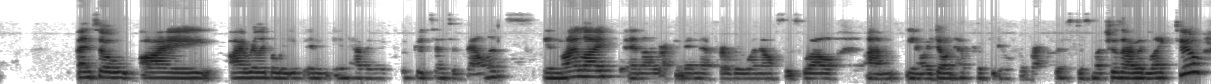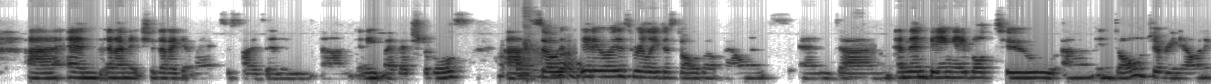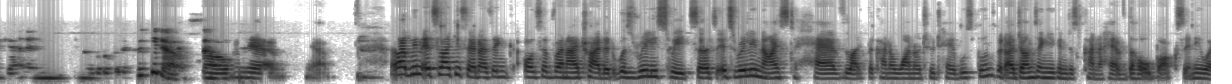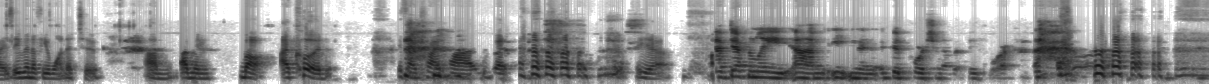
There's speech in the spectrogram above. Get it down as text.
and so I I really believe in in having a, a, good sense of balance in my life, and I recommend that for everyone else as well. Um, you know, I don't have cookie dough for breakfast as much as I would like to, uh, and and I make sure that I get my exercise in and um, and eat my vegetables. Uh, so it, it is really just all about balance and um, and then being able to um, indulge every now and again in, in a little bit of cookie dough. So yeah, yeah. I mean, it's like you said. I think also when I tried it, it was really sweet. So it's it's really nice to have like the kind of one or two tablespoons. But I don't think you can just kind of have the whole box, anyways. Even if you wanted to. Um, I mean, well, I could if I tried hard, but yeah. I've definitely um, eaten a, a, good portion of it before.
